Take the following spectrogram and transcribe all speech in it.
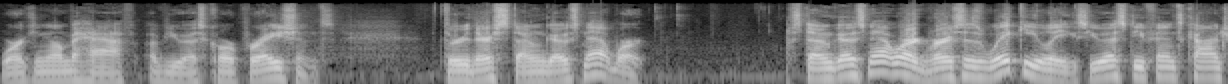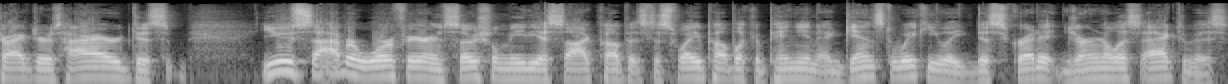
working on behalf of U.S. corporations through their Stone Ghost network. Stone Ghost Network versus WikiLeaks. U.S. defense contractors hired to use cyber warfare and social media sock puppets to sway public opinion against WikiLeaks, discredit journalists, activists.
